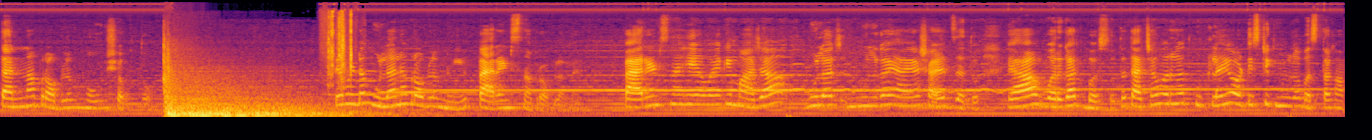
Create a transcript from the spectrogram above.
त्यांना प्रॉब्लेम होऊ शकतो. ते म्हणतात मुलांना प्रॉब्लेम नाही आहे पॅरेंट्सना प्रॉब्लेम आहे. पॅरेंट्सना हे हवं आहे की माझ्या मुला मुलगा या या शाळेत जातो. ह्या वर्गात बसतो. तर त्याच्या वर्गात कुठलाही ऑटिस्टिक मुलगा बसता कामा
